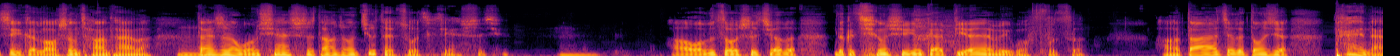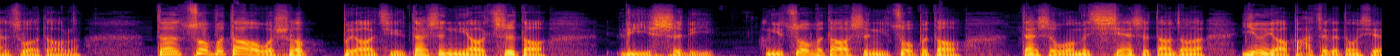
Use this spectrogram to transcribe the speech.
这个老生常谈了。嗯但是呢，我们现实当中就在做这件事情。嗯啊，我们总是觉得那个情绪应该别人为我负责，啊，当然这个东西太难做到了，但做不到，我说不要紧，但是你要知道理是理，你做不到是你做不到，但是我们现实当中呢，硬要把这个东西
